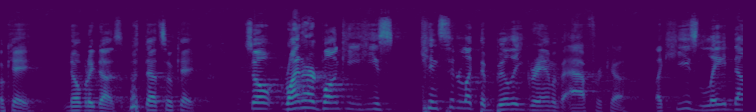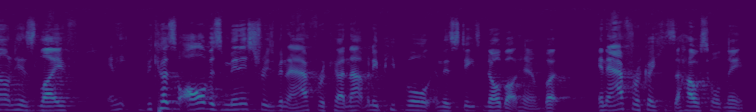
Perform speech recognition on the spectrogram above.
Okay, nobody does, but that's okay. So, Reinhard Bonnke, he's considered like the Billy Graham of Africa. Like he's laid down his life, and he, because of all of his ministry, he's been in Africa. Not many people in the states know about him, but in Africa, he's a household name.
